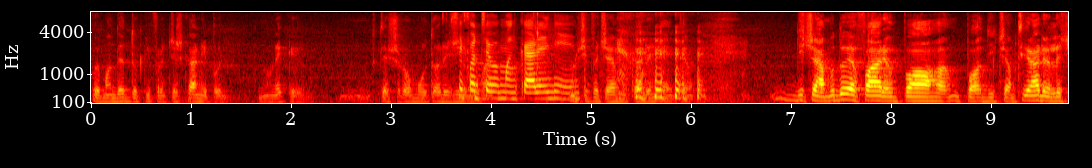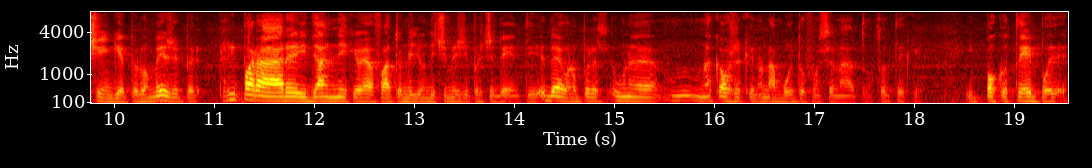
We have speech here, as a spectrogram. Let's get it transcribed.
Poi mi hanno detto che i francescani poi non è che stessero molto a regime. Si faceva mancare niente. Non si faceva mancare niente. diciamo, doveva fare un po', un po' diciamo, tirare le cinghie per un mese per riparare i danni che aveva fatto negli 11 mesi precedenti ed è una, una, una cosa che non ha molto funzionato, tant'è che in poco tempo è,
